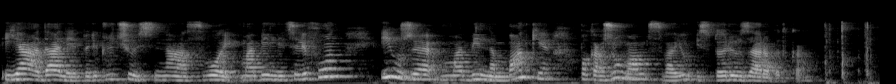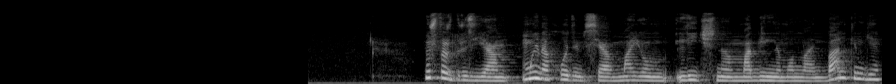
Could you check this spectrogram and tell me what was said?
я далее переключусь на свой мобильный телефон и уже в мобильном банке покажу вам свою историю заработка. Ну что ж, друзья, мы находимся в моем личном мобильном онлайн-банкинге,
